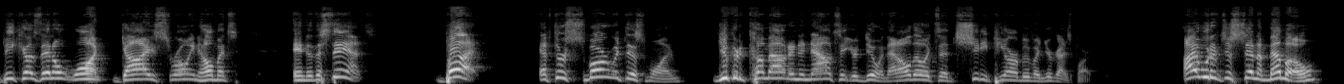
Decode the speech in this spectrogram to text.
because they don't want guys throwing helmets into the stands. But if they're smart with this one, you could come out and announce that you're doing that, although it's a shitty PR move on your guys' part. I would have just sent a memo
